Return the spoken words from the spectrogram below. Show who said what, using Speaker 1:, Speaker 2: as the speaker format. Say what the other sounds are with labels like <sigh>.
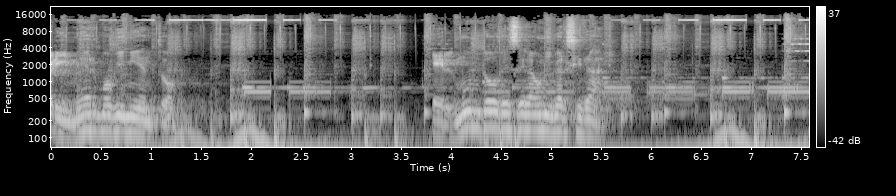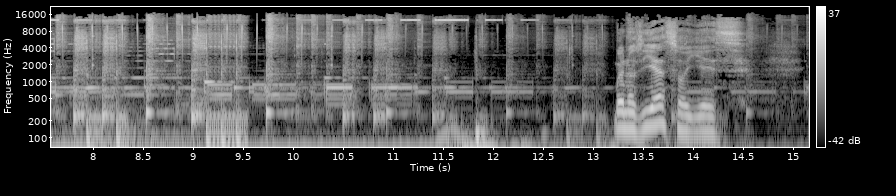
Speaker 1: Primer movimiento. El mundo desde la universidad.
Speaker 2: Buenos días, hoy es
